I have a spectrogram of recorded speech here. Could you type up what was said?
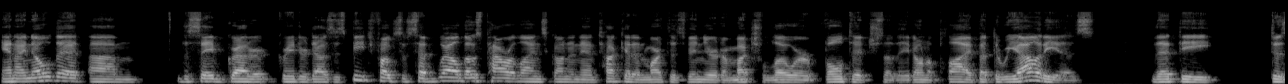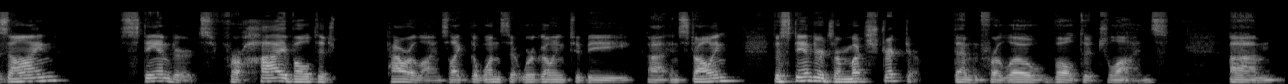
And I know that um, the Save Greater, Greater Dowses Beach folks have said, well, those power lines going to Nantucket and Martha's Vineyard are much lower voltage, so they don't apply. But the reality is that the design standards for high voltage power lines, like the ones that we're going to be uh, installing, the standards are much stricter than for low voltage lines. Um,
